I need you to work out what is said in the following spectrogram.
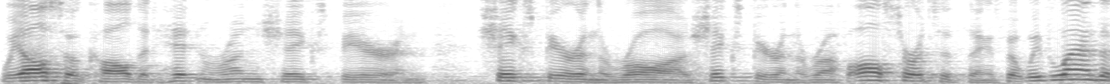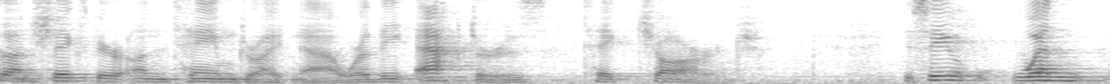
We also called it Hit and Run Shakespeare and Shakespeare in the Raw, Shakespeare in the Rough, all sorts of things. But we've landed on Shakespeare Untamed right now, where the actors take charge. You see, when,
